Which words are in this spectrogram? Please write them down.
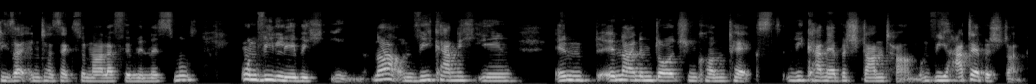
dieser intersektionale Feminismus und wie lebe ich ihn? Na, und wie kann ich ihn in, in einem deutschen Kontext, wie kann er Bestand haben und wie hat er Bestand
